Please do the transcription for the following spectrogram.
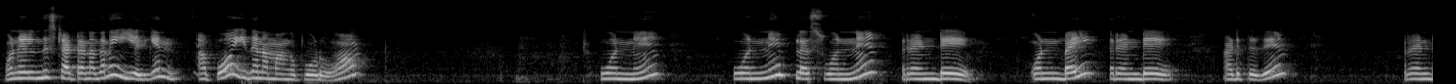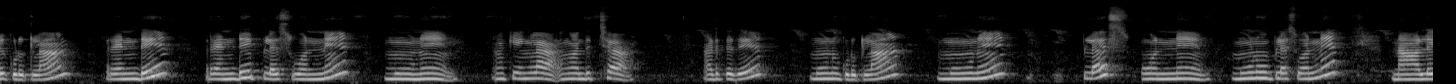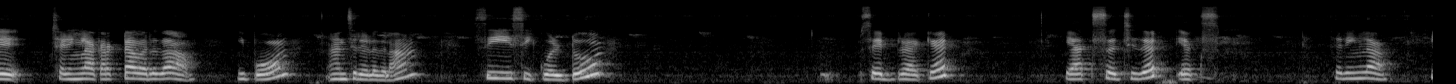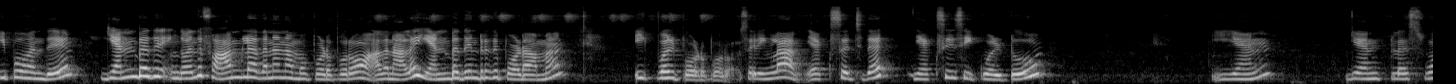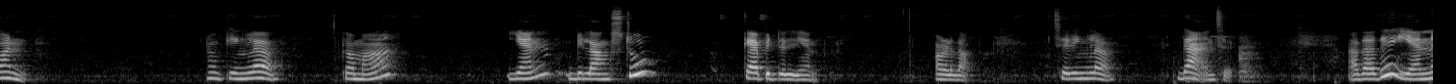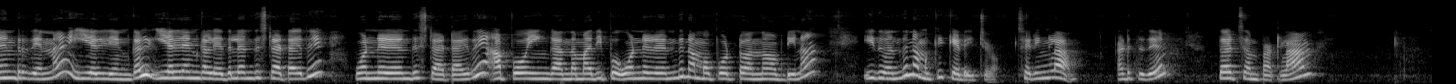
ஒன்றுலேருந்து ஸ்டார்ட் ஆனால் தானே இயல் எண். அப்போது இதை நம்ம அங்கே போடுவோம். ஒன்று ஒன்று ப்ளஸ் ஒன்று ரெண்டு. ஒன் பை ரெண்டு. அடுத்தது ரெண்டு கொடுக்கலாம். ரெண்டு ரெண்டு ப்ளஸ் ஒன்று மூணு. ஓகேங்களா? அங்கே வந்துச்சா? அடுத்தது மூணு கொடுக்கலாம். மூணு ப்ளஸ் ஒன்று. மூணு ப்ளஸ் ஒன்று நாலு. சரிங்களா? கரெக்டாக வருதா? இப்போது ஆன்சர் எழுதலாம். C is equal to set bracket X such that X சரிங்களா? இப்போ வந்து எண்பது இங்கே வந்து ஃபார்முலா தானே நம்ம போட போகிறோம் அதனால் எண்பதுன்றது போடாமல் ஈக்குவல் போட போகிறோம் சரிங்களா? X such that X is equal to N N plus one ஓகேங்களா? Comma N belongs to capital N அவ்வளோதான் சரிங்களா? இதான் ஆன்சர் அதாவது என்னன்றது என்ன? இயல் எண்கள். இயல் எண்கள் எதுலேருந்து ஸ்டார்ட் ஆகுது? ஒன்றுலேருந்து ஸ்டார்ட் ஆகுது. அப்போது இங்கே அந்த மதிப்பு ஒன்றுலேருந்து நம்ம போட்டு வந்தோம் அப்படின்னா இது வந்து நமக்கு கிடைச்சிடும் சரிங்களா? அடுத்தது தேர்ட் சம் பார்க்கலாம்.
